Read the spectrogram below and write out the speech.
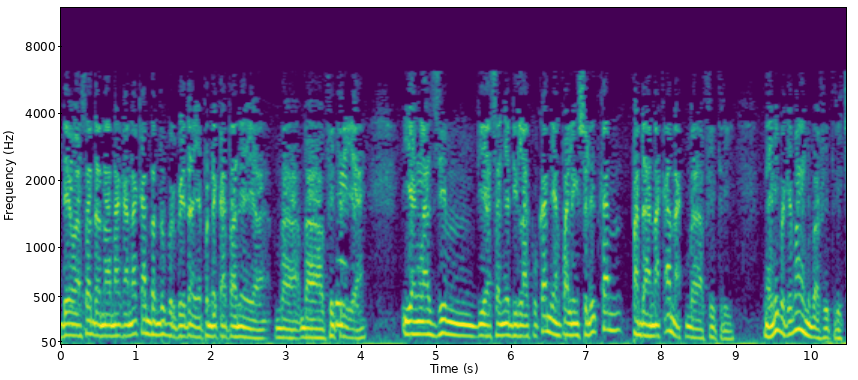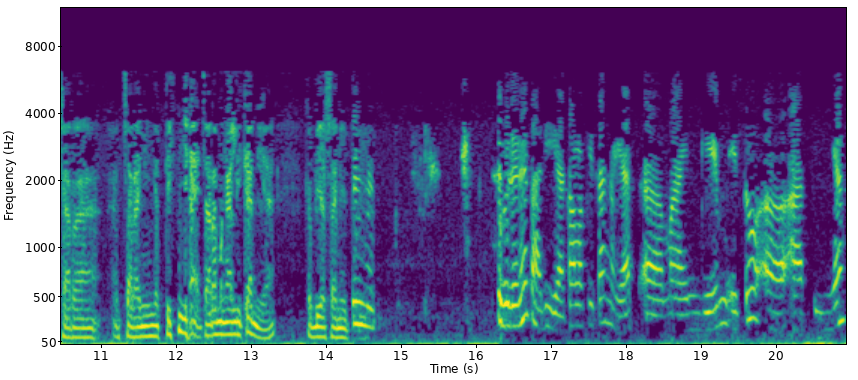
dewasa dan anak-anak kan tentu berbeda ya pendekatannya ya Mbak, Mbak Fitri ya. Yang lazim biasanya dilakukan yang paling sulit kan pada anak-anak Mbak Fitri. Nah ini bagaimana nih Mbak Fitri cara cara ngingetinnya, cara mengalihkan ya kebiasaan itu? Mm -hmm. Sebenarnya tadi ya kalau kita ngeliat uh, main game itu uh, artinya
